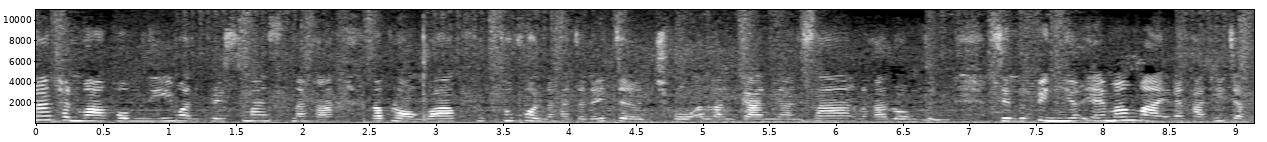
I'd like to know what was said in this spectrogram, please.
25 ธันวาคมนี้วันคริสต์มาสนะคะรับรองว่าทุกคนนะคะจะได้เจอโชว์อลังการงานสร้างนะคะ รวมถึงศิลปินเยอะแยะมากมายนะคะ ที่จะไป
